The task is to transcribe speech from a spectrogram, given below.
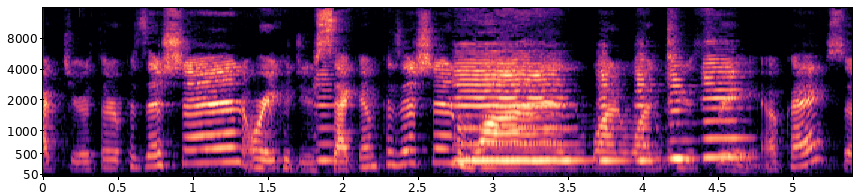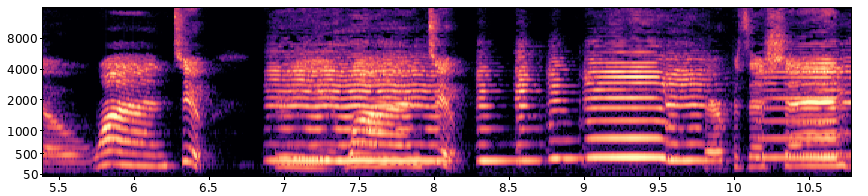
Back to your third position, or you could do mm. second position. Mm. One, one, one, two, three. Okay, so one, two, three, one, two. Third position.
